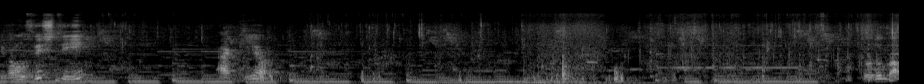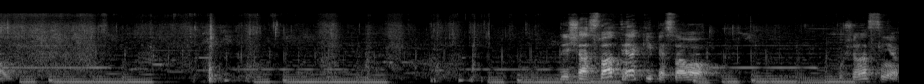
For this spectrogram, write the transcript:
E vamos vestir aqui, ó. Do balde. Deixar só até aqui, pessoal, ó. Puxando assim, ó.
